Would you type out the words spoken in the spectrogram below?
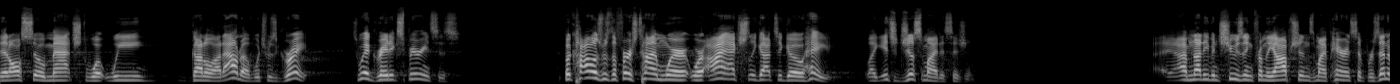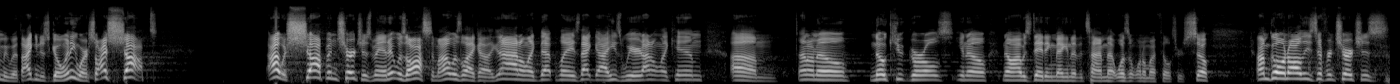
that also matched what we got a lot out of, which was great. So we had great experiences. But college was the first time where, where I actually got to go, hey, like it's just my decision. I'm not even choosing from the options my parents have presented me with. I can just go anywhere. So I shopped. I was shopping churches, man. It was awesome. I was like, I don't like that place. That guy, he's weird. I don't like him. Um, I don't know. No cute girls, you know. No, I was dating Megan at the time. That wasn't one of my filters. So I'm going to all these different churches.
